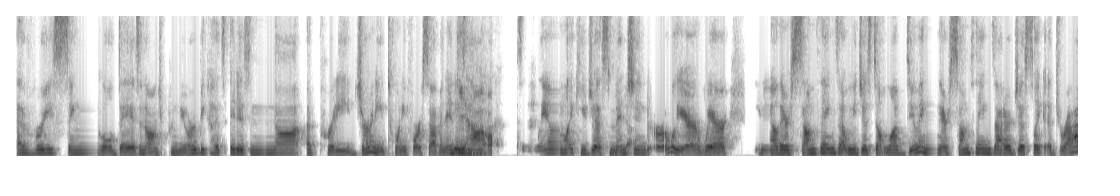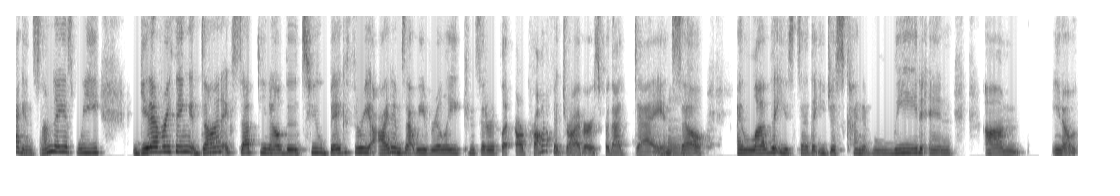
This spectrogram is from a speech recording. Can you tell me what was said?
every single day as an entrepreneur because it is not a pretty journey 24 7. It is yeah. not like you just mentioned yeah. earlier where you know there's some things that we just don't love doing there's some things that are just like a drag and some days we get everything done except you know the two big three items that we really considered like our profit drivers for that day mm-hmm. and so i love that you said that you just kind of lead in um you know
